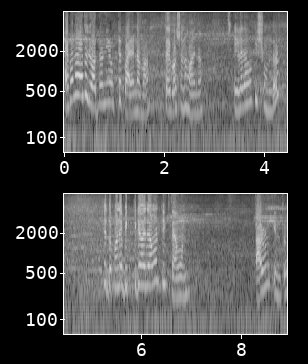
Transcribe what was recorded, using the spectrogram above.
এখনও অত যত্ন নিয়ে উঠতে পারে না মা, তাই বসানো হয় না। এগুলো দেখো কি সুন্দর। সে দোকানে বিক্রি হয় যেমন, ঠিক তেমন। দারুণ কিন্তু।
